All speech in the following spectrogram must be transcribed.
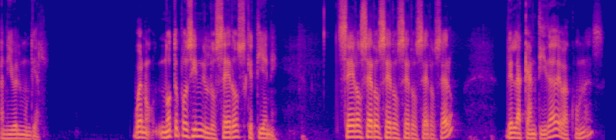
a nivel mundial. Bueno, no te puedo decir ni los ceros que tiene. 0,00000 de la cantidad de vacunas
